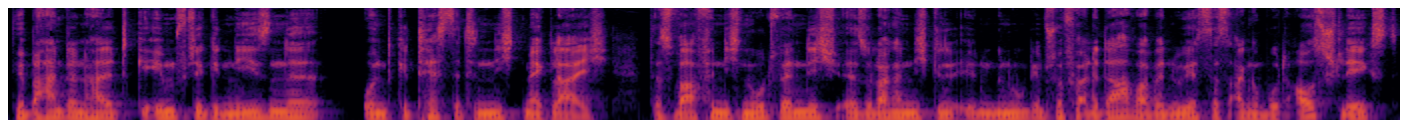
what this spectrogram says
wir behandeln halt geimpfte, Genesene und Getestete nicht mehr gleich. Das war, finde ich, notwendig, äh, solange nicht genug Impfstoff für alle da war. Wenn du jetzt das Angebot ausschlägst,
